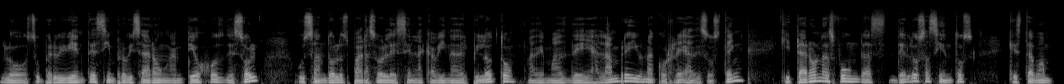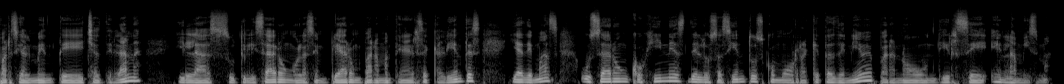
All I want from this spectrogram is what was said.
Los supervivientes improvisaron anteojos de sol usando los parasoles en la cabina del piloto, además de alambre y una correa de sostén. Quitaron las fundas de los asientos que estaban parcialmente hechas de lana y las utilizaron o las emplearon para mantenerse calientes y además usaron cojines de los asientos como raquetas de nieve para no hundirse en la misma.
